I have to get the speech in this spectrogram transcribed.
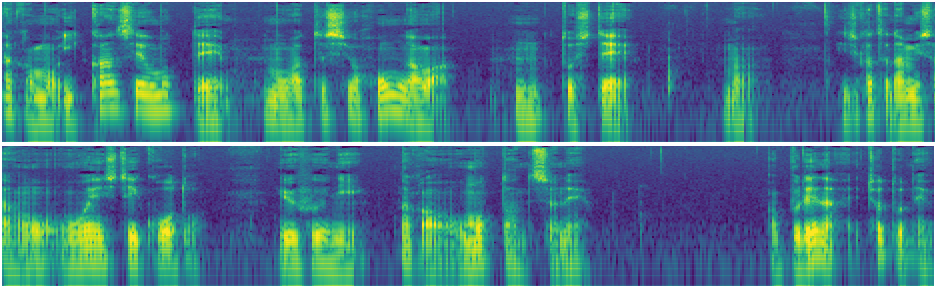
なんかもう一貫性を持ってもう私は本川、うん、としてまあ土方奈美さんを応援していこうというふうになんか思ったんですよね。あぶれないちょっとね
